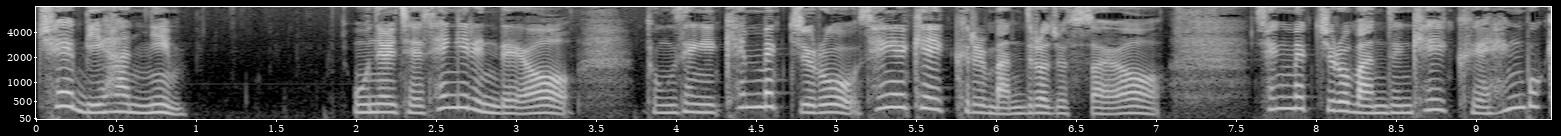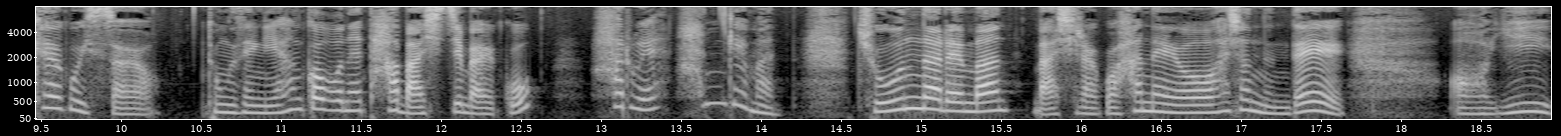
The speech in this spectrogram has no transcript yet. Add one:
최미한님, 오늘 제 생일인데요. 동생이 캔맥주로 생일 케이크를 만들어줬어요. 생맥주로 만든 케이크에 행복해하고 있어요. 동생이 한꺼번에 다 마시지 말고 하루에 한 개만, 좋은 날에만 마시라고 하네요. 하셨는데, 아, 이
